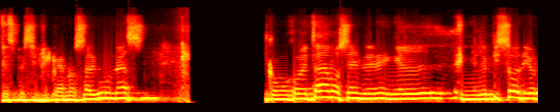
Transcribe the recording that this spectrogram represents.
especificarnos algunas como comentábamos en, el, en el, episodio,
